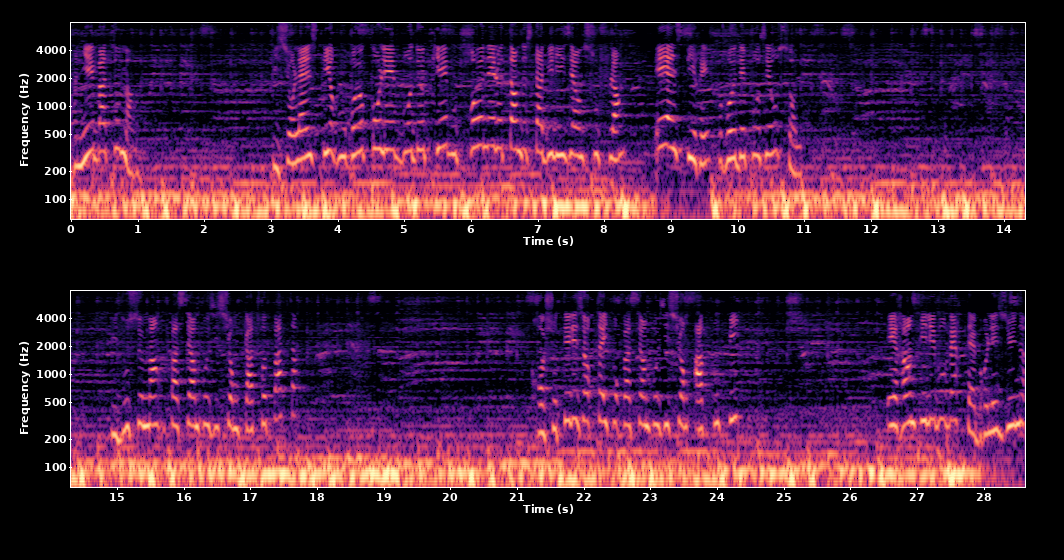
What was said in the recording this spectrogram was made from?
Dernier battement. Puis sur l'inspire, vous recollez vos deux pieds, vous prenez le temps de stabiliser en soufflant et inspirez, redéposez au sol. Puis doucement, passez en position quatre pattes. Crochetez les orteils pour passer en position accroupie et remplissez vos vertèbres les unes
